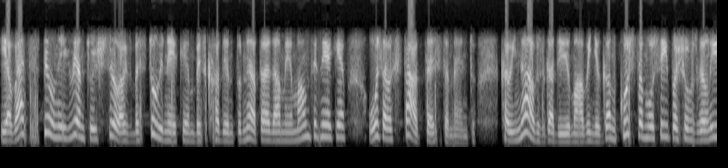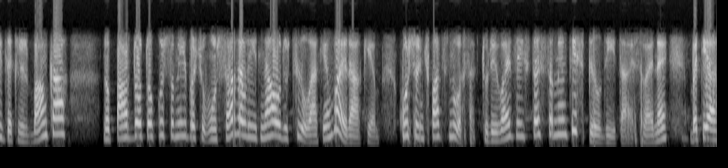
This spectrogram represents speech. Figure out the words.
ja vecs, pilnīgi vientuļš cilvēks bez tuviniekiem, bez kādiem tur neatrādāmiem mantiniekiem uzrakst tādu testamentu, ka viņa nāves gadījumā viņa gan kustamos īpašumus, gan līdzekļus bankā, nu, pārdot to kustamo īpašumu un sadalīt naudu cilvēkiem vairākiem, kurus viņš pats nosaka. Tur ir vajadzīgs testamenta izpildītājs, vai ne? Bet, ja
